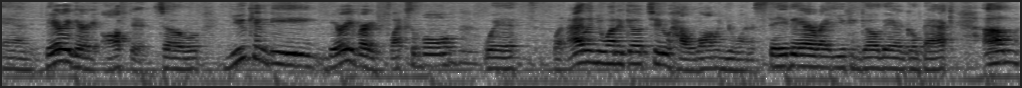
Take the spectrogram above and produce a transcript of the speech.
and very very often. So you can be very very flexible mm-hmm. with what island you want to go to, how long you want to stay there. Right, you can go there, go back. Um,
